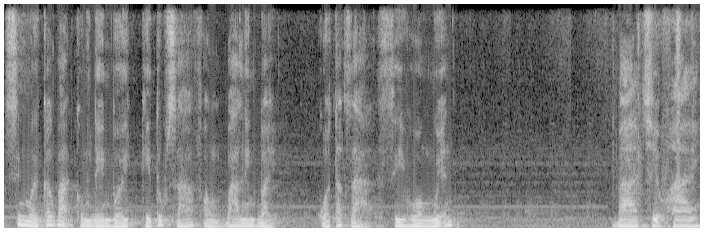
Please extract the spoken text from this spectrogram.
xin mời các bạn cùng đến với ký túc xá phòng 307 của tác giả Si Huông Nguyễn. 3 triệu 2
